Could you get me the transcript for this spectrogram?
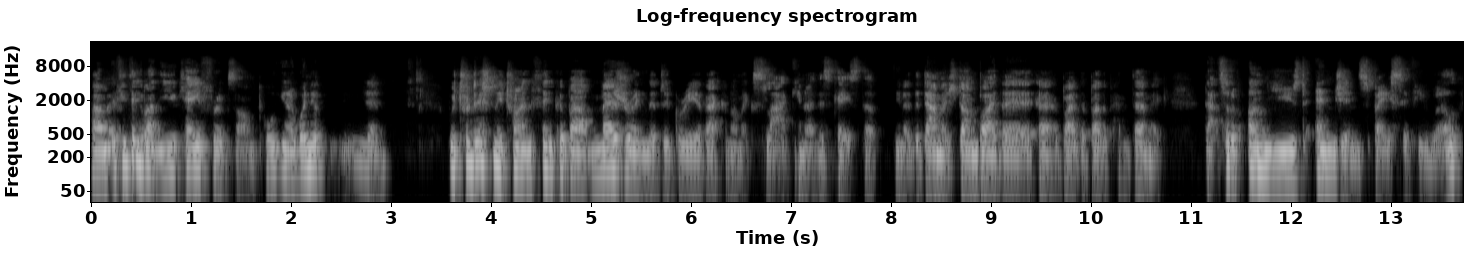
Um, if you think about the UK, for example, you know, when you're, you know, we traditionally try and think about measuring the degree of economic slack. You know, in this case, the you know the damage done by the uh, by the by the pandemic, that sort of unused engine space, if you will,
